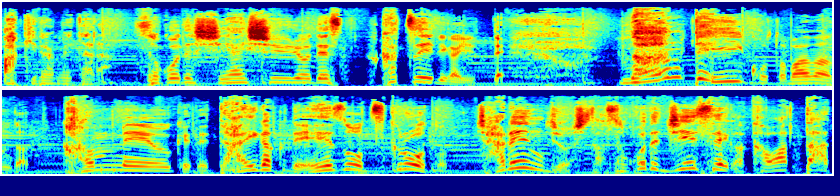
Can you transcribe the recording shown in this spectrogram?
諦めたらそこで試合終了です深津絵里が言ってなんていい言葉なんだ感銘を受けて大学で映像を作ろうとチャレンジをした。そこで人生が変わった。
